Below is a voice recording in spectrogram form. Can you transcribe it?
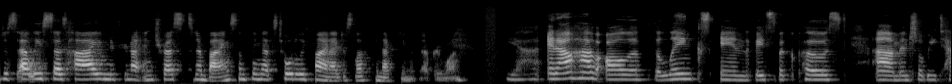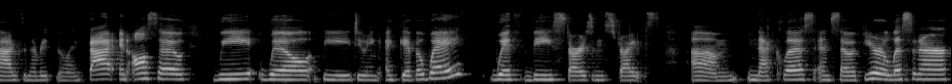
just at least says hi, even if you're not interested in buying something, that's totally fine. I just love connecting with everyone. Yeah. And I'll have all of the links in the Facebook post um, and she'll be tagged and everything like that. And also, we will be doing a giveaway with the Stars and Stripes um, necklace. And so if you're a listener,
